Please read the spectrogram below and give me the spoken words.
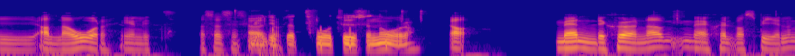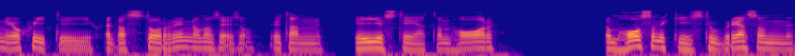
i alla år enligt Assassin's Ja, Creed då. typ så här 2000 år. Ja. Men det sköna med själva spelen, jag skiter i själva storyn om man säger så. Utan det är just det att de har De har så mycket historia som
